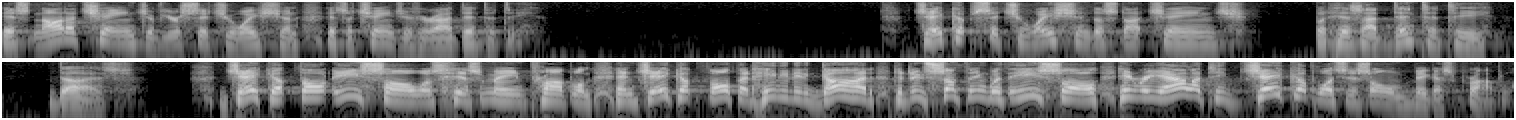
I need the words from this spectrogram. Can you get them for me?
is not a change of your situation, it's a change of your identity. Jacob's situation does not change, but his identity does. Jacob thought Esau was his main problem, and Jacob thought that he needed God to do something with Esau. In reality, Jacob was his own biggest problem.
